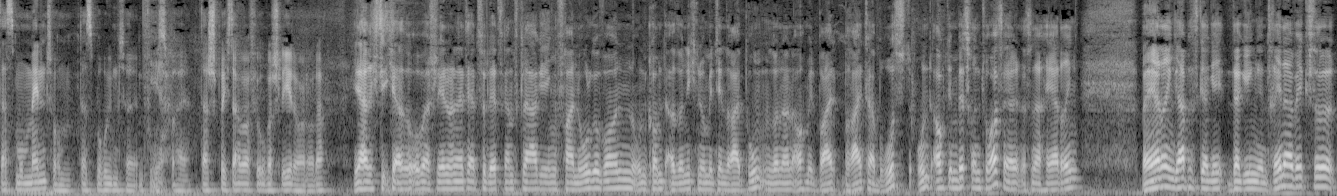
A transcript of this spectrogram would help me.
das Momentum, das berühmte im Fußball. Ja. Das spricht aber für Oberschledorn, oder? Ja, richtig. Also Oberschledorn hat ja zuletzt ganz klar gegen Franol gewonnen und kommt also nicht nur mit den drei Punkten, sondern auch mit breiter Brust und auch dem besseren Torverhältnis nach Herdring. Bei Herdring gab es dagegen den Trainerwechsel,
